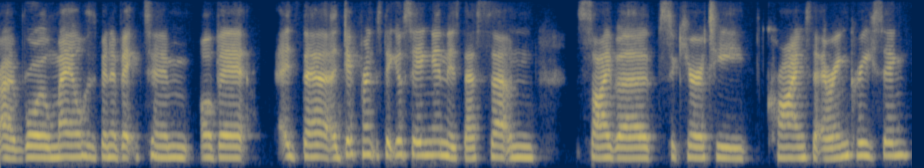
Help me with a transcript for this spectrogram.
Uh, Royal Mail has been a victim of it. Is there a difference that you're seeing in? Is there certain cyber security crimes that are increasing?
